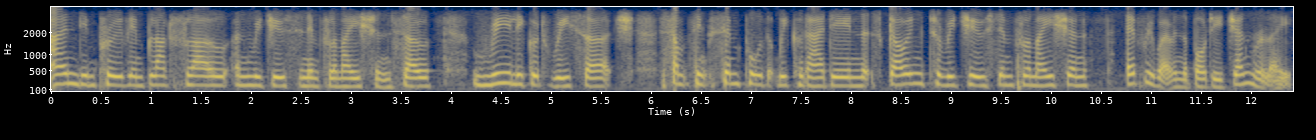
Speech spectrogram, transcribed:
and improving blood flow and reducing inflammation. So, really good research, something simple simple that we could add in that's going to reduce inflammation everywhere in the body generally.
